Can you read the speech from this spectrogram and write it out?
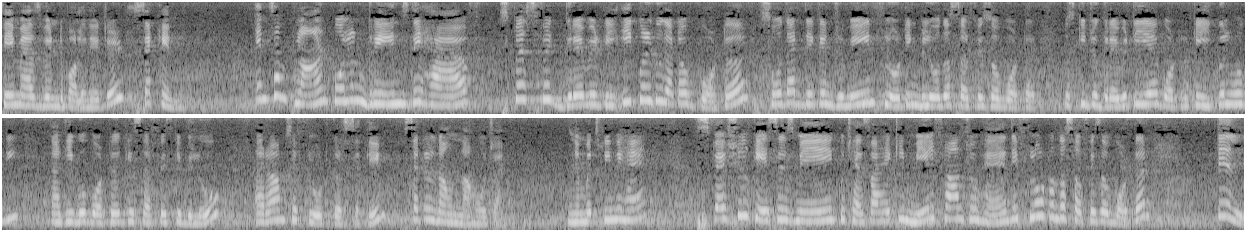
same as wind pollinated second in some plant pollen grains they have specific gravity equal to that of water so that they can remain floating below the surface of water उसकी जो gravity है water के equal होगी ताकि वो water के surface के below आराम से फ्लोट कर सके सेटल डाउन ना हो जाए नंबर थ्री में है स्पेशल केसेस में कुछ ऐसा है कि मेल फ्लावर्स जो हैं they float on the surface of water till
